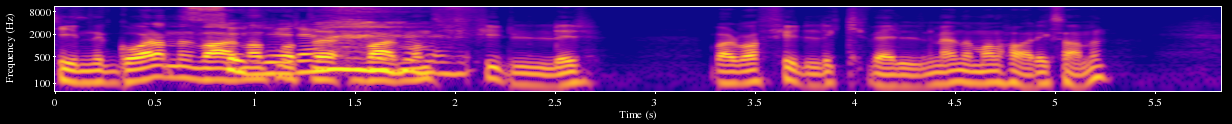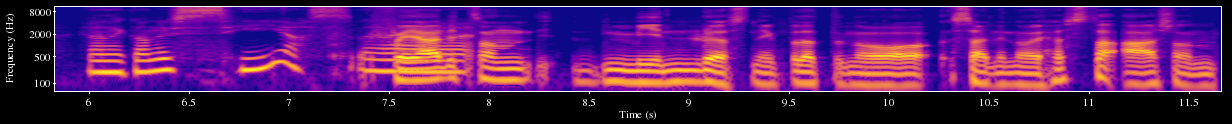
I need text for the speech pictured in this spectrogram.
Timene går, da, men hva er det man måte Hva er det man fyller Hva er det man fyller kvelden med når man har eksamen? ja, det kan du si, ass. For jeg er litt sånn Min løsning på dette nå, særlig nå i høst, da, er sånn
